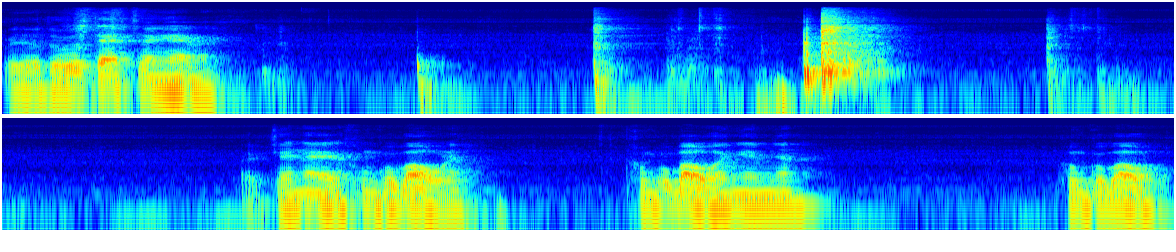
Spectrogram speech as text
bây giờ tôi test cho anh em này. Cái này không có bầu này. Không có bầu anh em nhé không có bầu.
